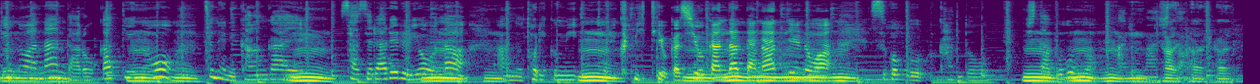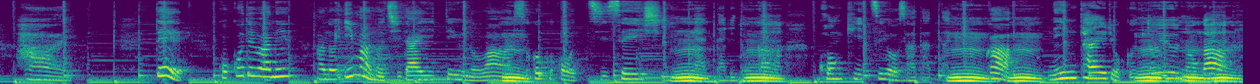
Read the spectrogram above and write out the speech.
ていうのは何だろうかっていうのをうんうん常に考うんえさせられるような、うんうんあの取り組み、うん。取り組みっていうか習慣だったなっていうのはうんうんうん。すごく感動した部分もありました。うんうんうん。はいはいはい。はい。で、ここではね、あの今の時代っていうのは、うん。すごくこう自制心だったりとか、うん根気強さだったりとか、うん忍耐力というのが、うん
